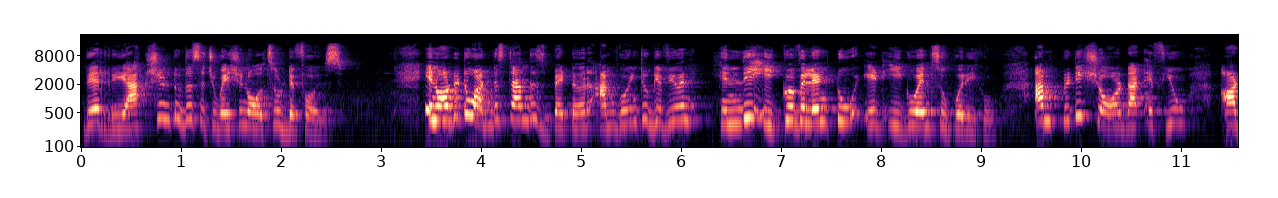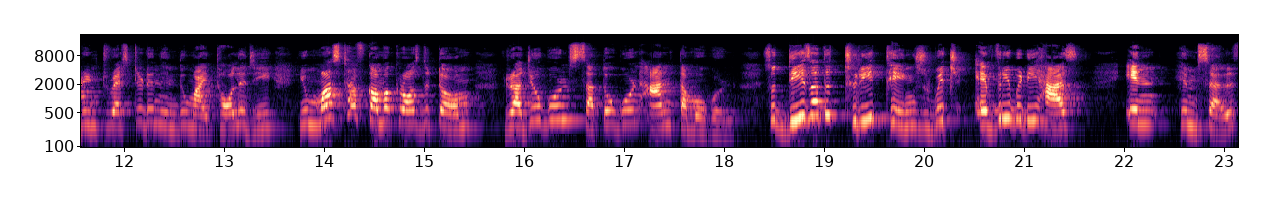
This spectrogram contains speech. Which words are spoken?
their reaction to the situation also differs. In order to understand this better, I'm going to give you an Hindi equivalent to id, ego and superego. I'm pretty sure that if you are interested in Hindu mythology, you must have come across the term Rajogun, Satogun and Tamogun. So these are the three things which everybody has in himself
